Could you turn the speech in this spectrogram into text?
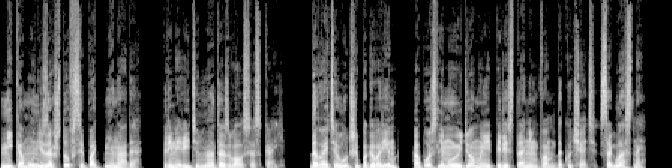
«Никому ни за что всыпать не надо», — примирительно отозвался Скай. «Давайте лучше поговорим, а после мы уйдем и перестанем вам докучать. Согласны?»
